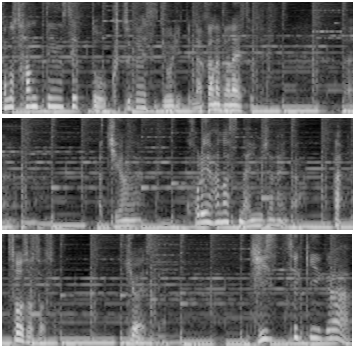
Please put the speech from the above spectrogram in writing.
この3点セットを覆す料理ってなかなかないですよね。うん、あ、違うな。これ話す内容じゃないな。あ、そうそうそうそう。今日はですね、実績が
